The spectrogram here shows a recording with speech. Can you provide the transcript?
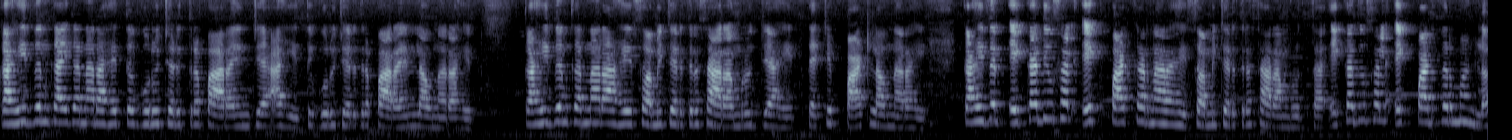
काही जण काय करणार आहेत तर गुरुचरित्र पारायण जे आहे ते गुरुचरित्र पारायण लावणार आहेत. काही जण करणार आहे स्वामी चरित्र सारामृत जे आहे त्याचे पाठ लावणार आहे. काही जण एका दिवसाला एक पाठ करणार आहे स्वामी चरित्र सारामृतचा. एका दिवसाला एक पाठ जर म्हणलं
